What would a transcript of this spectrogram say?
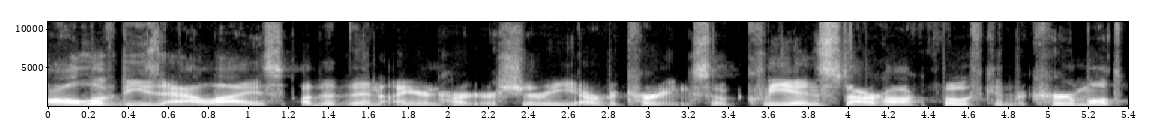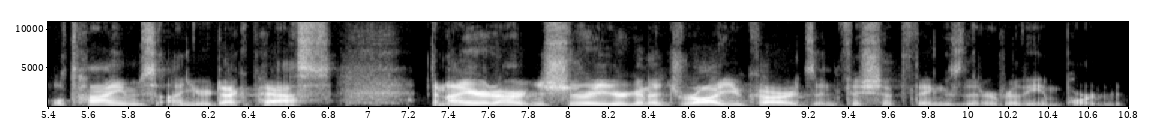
all of these allies, other than Ironheart or Shuri, are recurring. So Clea and Starhawk both can recur multiple times on your deck pass, and Ironheart and Shuri are going to draw you cards and fish up things that are really important.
